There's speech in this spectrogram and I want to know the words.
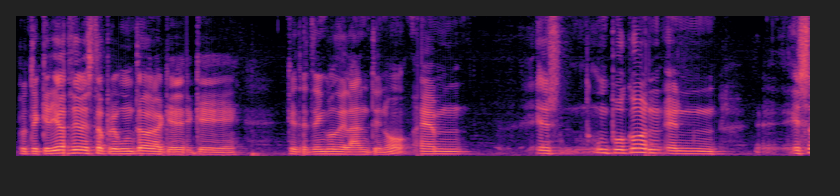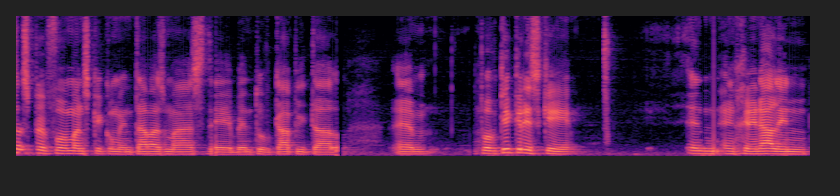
pero te quería hacer esta pregunta ahora que, que, que te tengo delante, ¿no? Em, es un poco en esas performances que comentabas más de Venture Capital, em, ¿por qué crees que en, general en,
